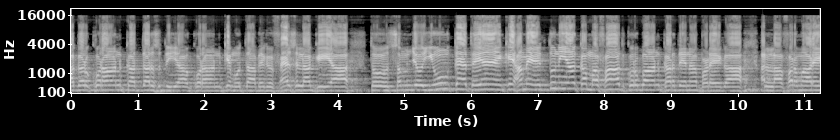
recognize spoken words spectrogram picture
अगर कुरान का दर्स दिया, कुरान के मुताबिक फैसला किया तो समझो यूँ कहते हैं कि हमें दुनिया का मफाद कुर्बान कर देना पड़ेगा। अल्लाह फरमारे,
